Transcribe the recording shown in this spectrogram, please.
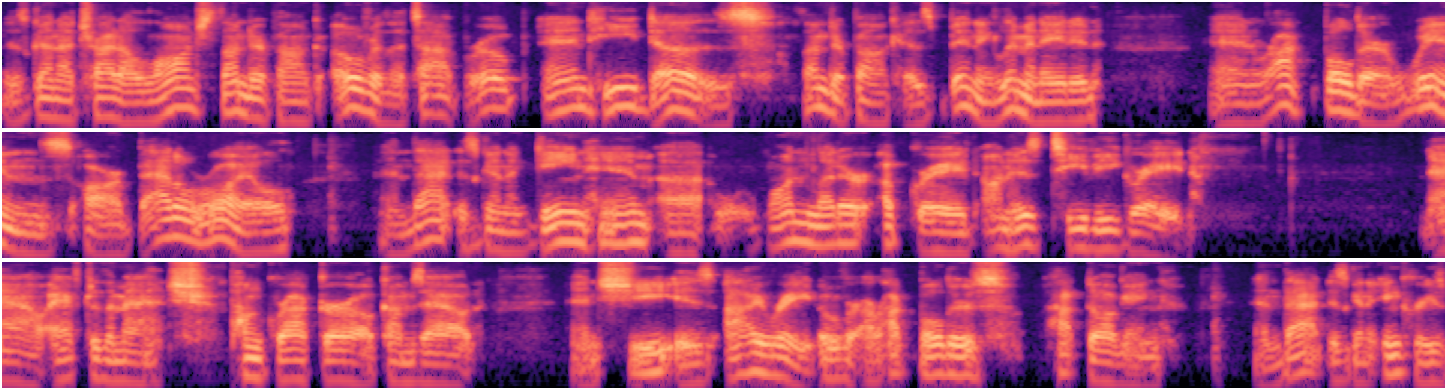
is going to try to launch Thunderpunk over the top rope, and he does. Thunderpunk has been eliminated, and Rock Boulder wins our Battle Royal, And that is going to gain him a one letter upgrade on his TV grade. Now, after the match, Punk Rock Girl comes out and she is irate over Rock Boulder's hot dogging. And that is going to increase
